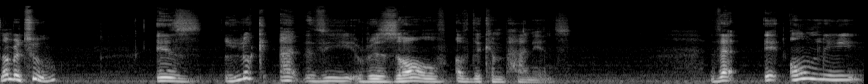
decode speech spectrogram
Number two is look at the resolve of the companions. That it only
